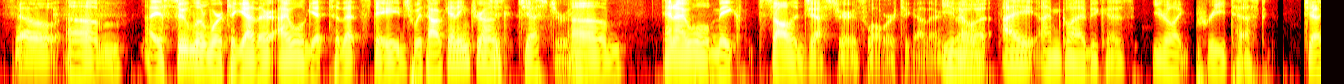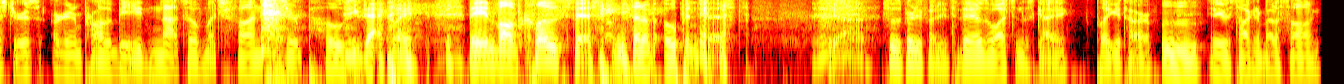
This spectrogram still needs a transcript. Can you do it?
so, um, I assume when we're together, I will get to that stage without getting drunk. just gesturing. um, and I will make solid gestures while we're together. you so. know what? I I'm glad because your like pre-test gestures are going to probably be not so much fun as your post. Exactly. they involve closed fists instead of open fists. Yeah. So it's pretty funny. Today I was watching this guy play guitar, hmm and he was talking about a song,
